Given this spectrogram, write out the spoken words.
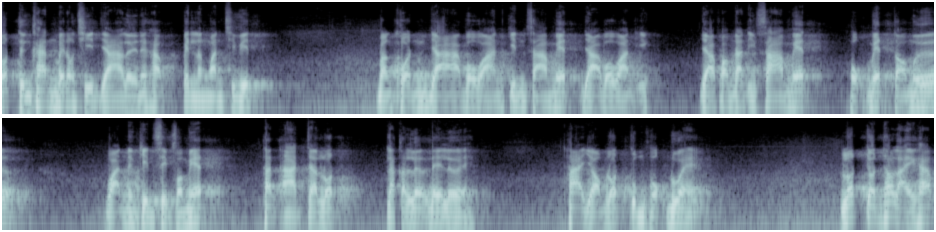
ลดถึงขั้นไม่ต้องฉีดยาเลยนะครับ เป็นรางวัลชีวิต บางคนยาเบาหวานกิน 3 เม็ดยาเบาหวานอีก ยาความดันอีก 3 เม็ด 6 เม็ดต่อมื้อ วันหนึ่งกิน 10กว่าเม็ดท่านอาจจะลดแล้วก็เลิกได้เลย ถ้ายอมลดกลุ่ม 6 ด้วย ลดจนเท่าไหร่ครับ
